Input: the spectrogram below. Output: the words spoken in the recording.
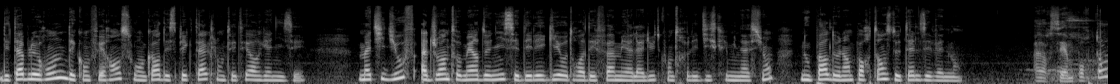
Des tables rondes, des conférences ou encore des spectacles ont été organisés. Mathie Diouf, adjointe au maire de Nice et déléguée aux droits des femmes et à la lutte contre les discriminations, nous parle de l'importance de tels événements. Alors c'est important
